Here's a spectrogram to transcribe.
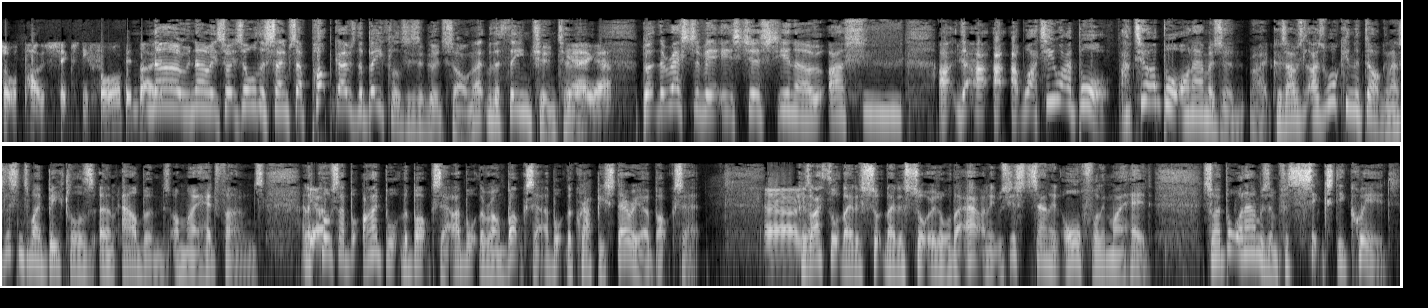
sort of post 64, did they? no, no. It's it's all the same stuff. Pop goes the Beatles is a good song uh, with a theme tune to Yeah, it. yeah. Yeah. But the rest of it, it's just you know. I, I, I, I, well, I tell you what I bought. I tell you what I bought on Amazon, right? Because I was I was walking the dog and I was listening to my Beatles um, albums on my headphones, and of Yeah. course I bought, I bought the box set. I bought the wrong box set. I bought the crappy stereo box set Oh, because I thought they'd have sort- they'd have sorted all that out, and it was just sounding awful in my head. So I bought on Amazon for sixty quid.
